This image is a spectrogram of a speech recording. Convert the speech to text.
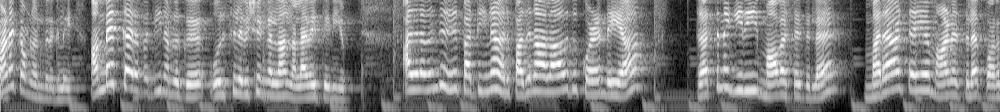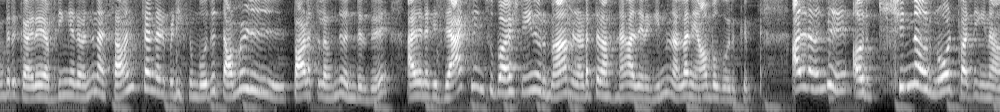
வணக்கம் நண்பர்களே. அம்பேத்கரை பற்றி நம்மளுக்கு ஒரு சில விஷயங்கள்லாம் நல்லாவே தெரியும். அதில் வந்து பார்த்தீங்கன்னா அவர் பதினாலாவது குழந்தையா ரத்னகிரி மாவட்டத்தில் மராட்டைய மாநிலத்தில் பிறந்திருக்காரு அப்படிங்கிறத வந்து நான் செவன்த் ஸ்டாண்டர்ட் படிக்கும்போது தமிழ் பாடத்தில் வந்து வந்துருது அது எனக்கு ஜாக்லின் சுபாஷினின்னு ஒரு மேம் நடத்துகிறாங்க அது எனக்கு இன்னும் நல்லா ஞாபகம் இருக்குது அதில் வந்து அவர் சின்ன ஒரு நோட் பார்த்தீங்கன்னா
